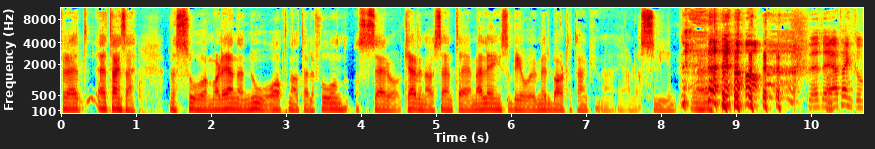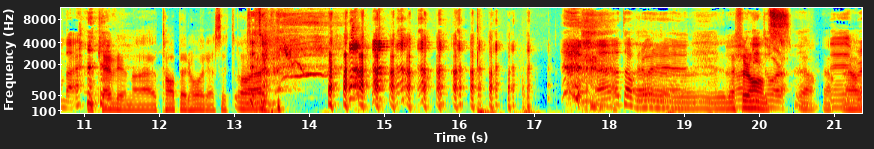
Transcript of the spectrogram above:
For jeg, jeg tenkte sånn Hvis så Marlene nå åpner telefonen, og så ser hun Kevin har sendt en melding, så blir hun umiddelbart å tenke Nei, jævla svin. Eh, Ja, det er det jeg tenker om deg. Kevin taper håret sitt. Og, eh, Jeg taper over Eh, referans. Ja, ja, eh, ja. eh,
